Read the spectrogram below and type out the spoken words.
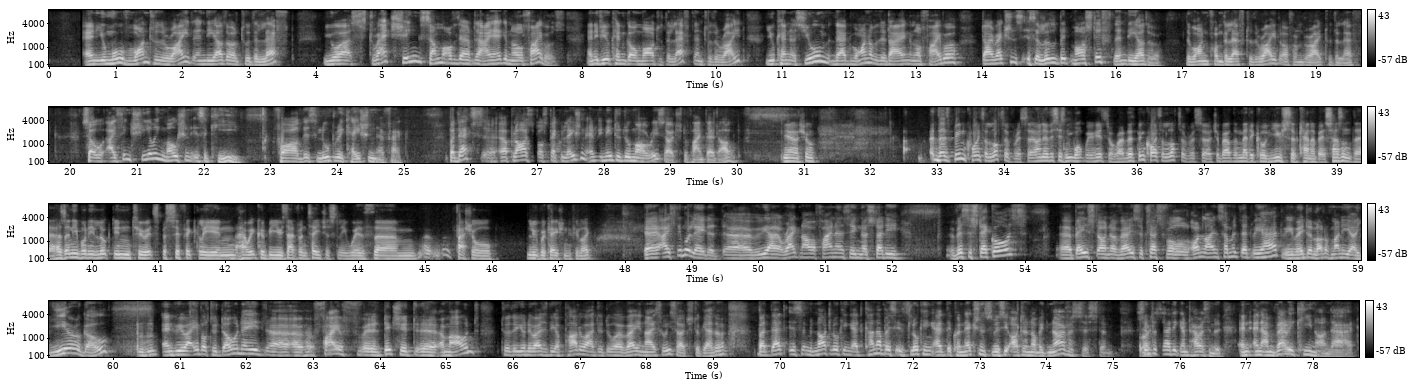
and you move one to the right and the other to the left, you are stretching some of the diagonal fibers. And if you can go more to the left than to the right, you can assume that one of the diagonal fiber directions is a little bit more stiff than the other the one from the left to the right or from the right to the left. So I think shearing motion is a key for this lubrication effect. But that's uh, a plausible speculation, and we need to do more research to find that out. Yeah, sure. Uh, there's been quite a lot of research. I know this isn't what we're here to talk about. There's been quite a lot of research about the medical use of cannabis, hasn't there? Has anybody looked into it specifically in how it could be used advantageously with um, uh, fascial lubrication, if you like? Uh, I stimulated. Uh, we are right now financing a study with the Steccos. Uh, based on a very successful online summit that we had. We made a lot of money a year ago, mm-hmm. and we were able to donate uh, a five digit uh, amount to the University of Padua to do a very nice research together. But that is not looking at cannabis, it's looking at the connections with the autonomic nervous system, right. sympathetic and parasympathetic. And, and I'm very keen on that.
